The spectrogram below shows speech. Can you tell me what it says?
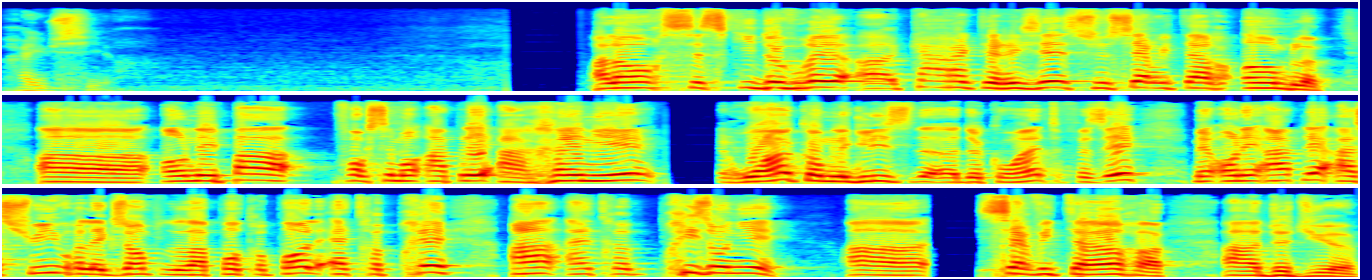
réussir? Alors, c'est ce qui devrait euh, caractériser ce serviteur humble. Euh, on n'est pas forcément appelé à régner roi comme l'église de, Corinthe faisait, mais on est appelé à suivre l'exemple de l'apôtre Paul, être prêt à être prisonnier, à serviteur euh, de Dieu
